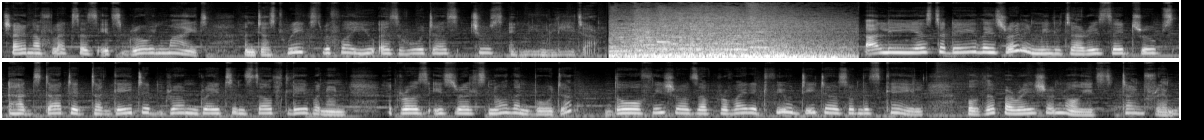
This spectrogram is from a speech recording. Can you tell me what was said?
China flexes its growing might, and just weeks before US voters choose a new leader. Early yesterday, the Israeli military said troops had started targeted ground raids in South Lebanon across Israel's northern border, though officials have provided few details on the scale of the operation or its timeframe.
